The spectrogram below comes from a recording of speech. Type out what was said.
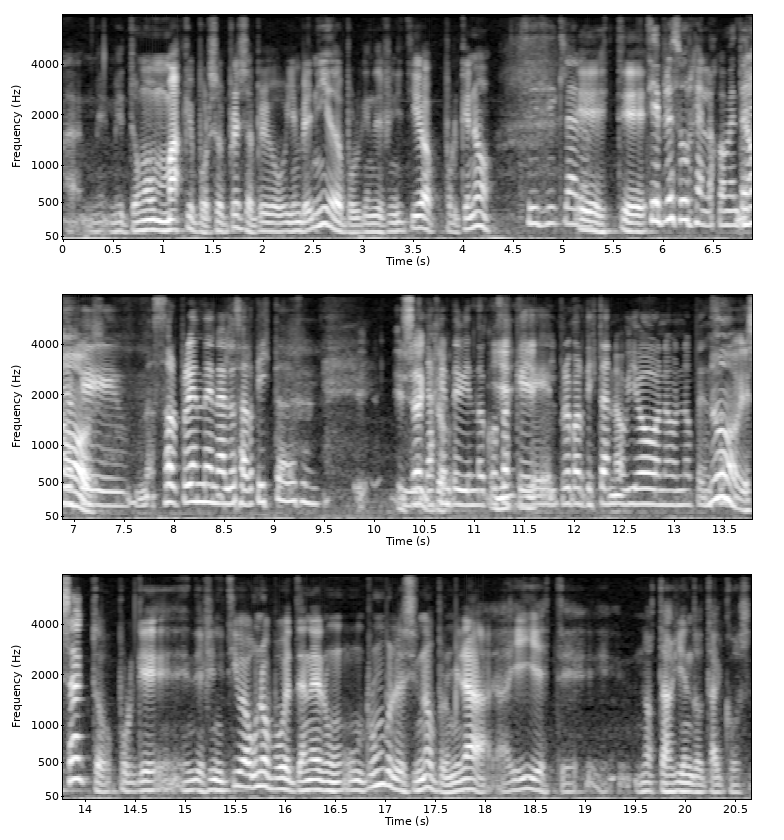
ah, me, tomó más que por sorpresa pero bienvenido porque en definitiva ¿por qué no? Sí, sí, claro. Este, Siempre surgen los comentarios que sorprenden a los artistas y, la gente viendo cosas que el propio artista no vio, no, no pensó. No, exacto, porque en definitiva uno puede tener un, rumbo y decir, no, pero mira, ahí este, no estás viendo tal cosa.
